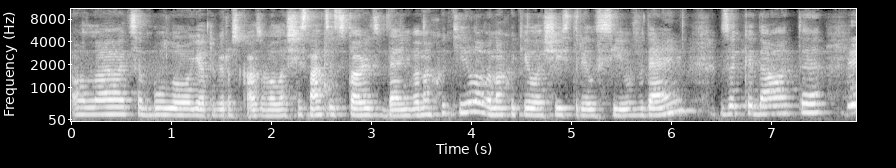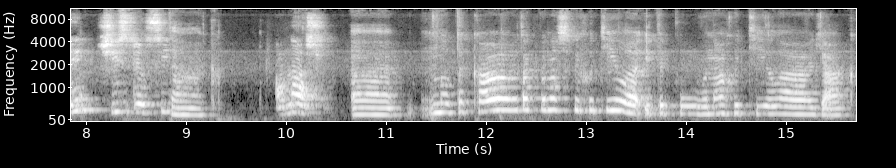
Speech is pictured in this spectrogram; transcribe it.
але це було, я тобі розказувала, 16 сторіс в день вона хотіла. Вона хотіла 6 рілсів в день закидати. День, шість рілсів. Так. А наш? Е, ну, така, так вона собі хотіла, і типу, вона хотіла як.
